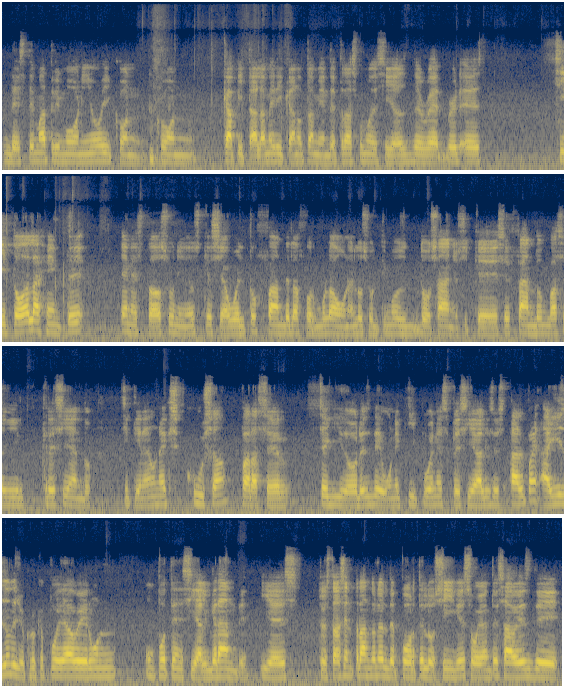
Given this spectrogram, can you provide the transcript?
de este matrimonio y con, con capital americano también detrás, como decías, de Redbird es si toda la gente en Estados Unidos que se ha vuelto fan de la Fórmula 1 en los últimos dos años y que ese fandom va a seguir creciendo, si tienen una excusa para ser seguidores de un equipo en especial, y eso es Alpine, ahí es donde yo creo que puede haber un, un potencial grande y es, tú estás entrando en el deporte, lo sigues, obviamente sabes de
